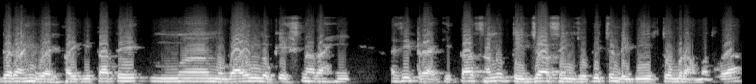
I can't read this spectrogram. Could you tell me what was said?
ਦੇ ਰਾਹੀਂ ਵੈਰੀਫਾਈ ਕੀਤਾ ਤੇ ਮ- ਮੋਬਾਈਲ ਲੋਕੇਸ਼ਨਾਂ ਰਾਹੀਂ ਅਸੀਂ ਟਰੈਕ ਕੀਤਾ, ਸਾਨੂੰ ਤੇਜਾ ਸਿੰਘ ਜੋ ਕਿ ਝੰਡੀਵੀਰ ਤੋਂ ਬਰਾਮਦ ਹੋਇਆ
